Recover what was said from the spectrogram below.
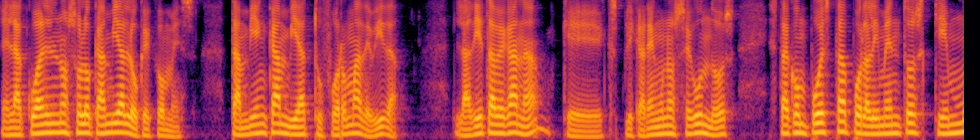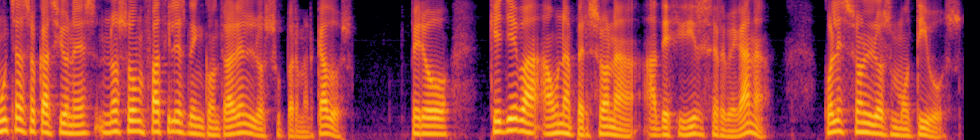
en la cual no solo cambia lo que comes, también cambia tu forma de vida. La dieta vegana, que explicaré en unos segundos, está compuesta por alimentos que en muchas ocasiones no son fáciles de encontrar en los supermercados. Pero, ¿qué lleva a una persona a decidir ser vegana? ¿Cuáles son los motivos?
